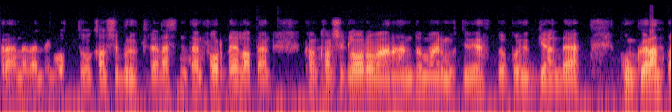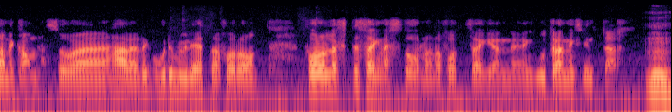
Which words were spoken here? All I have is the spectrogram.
trene, veldig godt og kanskje bruke det nesten til en fordel. At en kan kanskje klare å være enda mer motivert og på hugget enn det konkurrentene kan. Så uh, her er det gode muligheter for å, for å, løfte seg neste år når en har fått seg en, en god treningsvinter. Mm.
